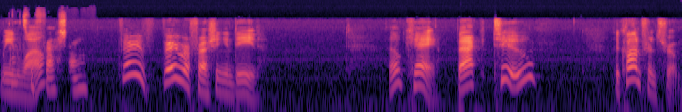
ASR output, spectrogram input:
meanwhile, refreshing. very, very refreshing indeed. Okay, back to the conference room.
